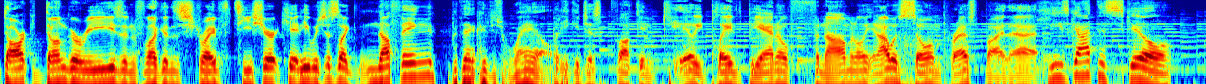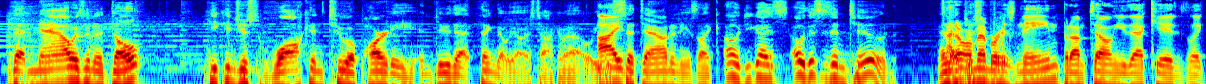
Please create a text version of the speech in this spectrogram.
dark dungarees and fucking striped t-shirt kid. He was just like nothing, But then could just wail. but he could just fucking kill. He played the piano phenomenally, and I was so impressed by that. He's got this skill that now as an adult, he can just walk into a party and do that thing that we always talk about. Where you I- sit down and he's like, "Oh, do you guys? Oh, this is in tune." And I don't just- remember his name, but I'm telling you, that kid, like,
